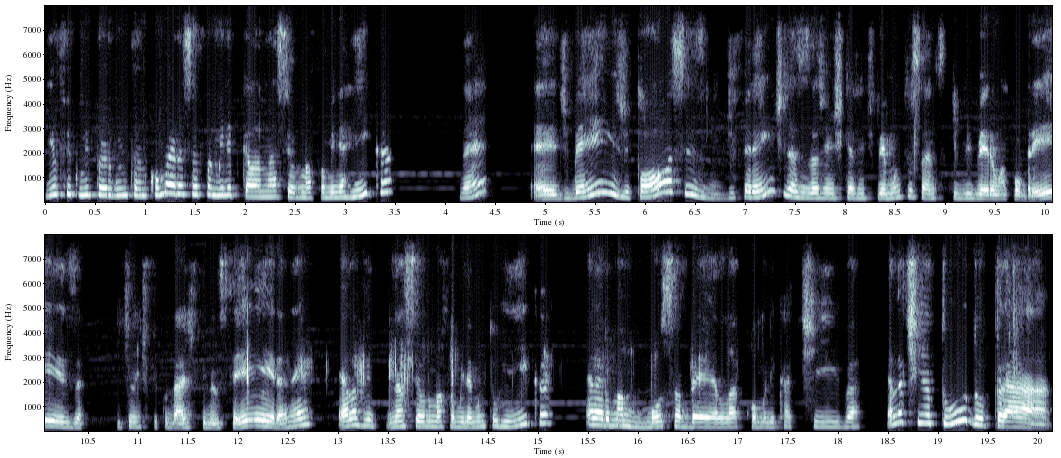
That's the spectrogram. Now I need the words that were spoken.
E eu fico me perguntando como era essa família, porque ela nasceu numa família rica, né? É, de bens, de posses, diferente das da gente que a gente vê muitos santos que viveram a pobreza, que tinham dificuldade financeira, né? Ela nasceu numa família muito rica, ela era uma moça bela, comunicativa. Ela tinha tudo para.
